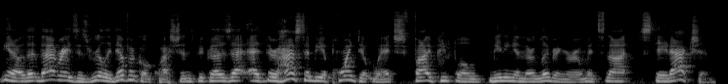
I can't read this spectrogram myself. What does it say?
you know, that, that raises really difficult questions because at, at, there has to be a point at which five people meeting in their living room, it's not state action.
